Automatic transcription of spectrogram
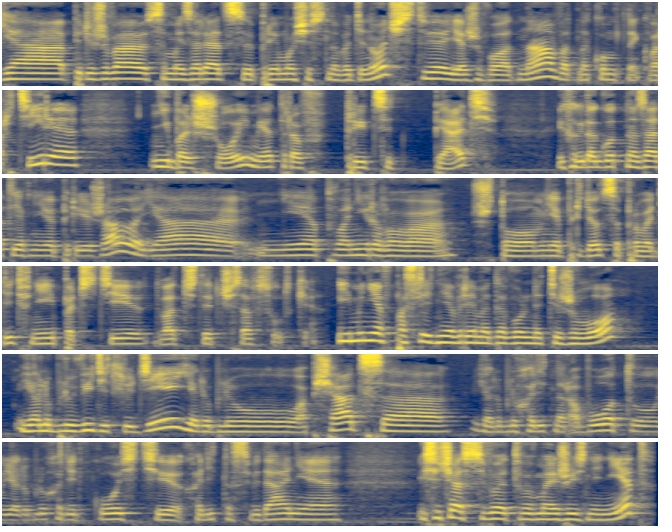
Я переживаю самоизоляцию преимущественно в одиночестве, я живу одна в однокомнатной квартире, небольшой, метров 35, и когда год назад я в нее переезжала, я не планировала, что мне придется проводить в ней почти 24 часа в сутки. И мне в последнее время довольно тяжело. Я люблю видеть людей, я люблю общаться, я люблю ходить на работу, я люблю ходить в гости, ходить на свидания. И сейчас всего этого в моей жизни нет,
